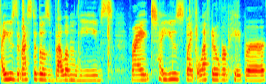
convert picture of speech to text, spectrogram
I use the rest of those vellum leaves, right? I used like leftover paper.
